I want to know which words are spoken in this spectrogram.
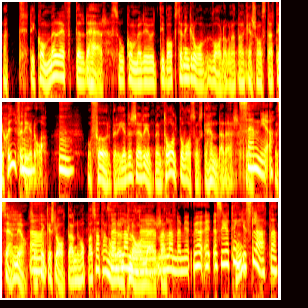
Att det kommer efter det här så kommer det tillbaks till den grå vardagen att man kanske har en strategi för det då. Mm. Och förbereder sig rent mentalt på vad som ska hända där. Sen ja. Sen ja, så Ja. jag tänker Zlatan, hoppas att han har Sen en plan landar, där. Så man att, landar mjuk. Jag- Alltså jag tänker Mm. Zlatan.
